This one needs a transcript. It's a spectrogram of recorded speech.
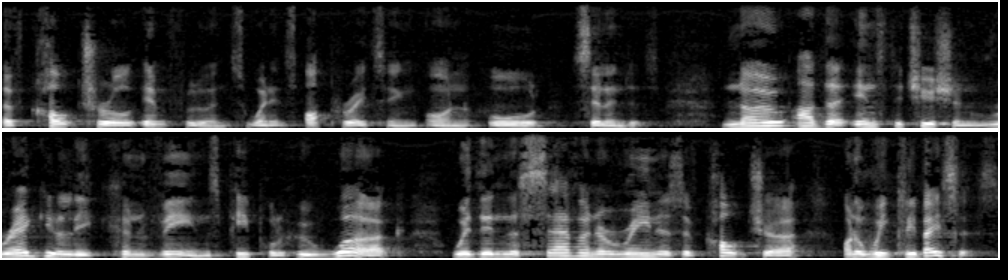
of cultural influence when it's operating on all cylinders. No other institution regularly convenes people who work within the seven arenas of culture on a weekly basis.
